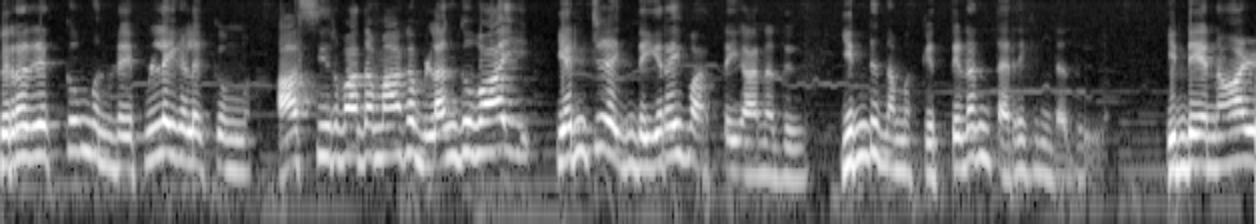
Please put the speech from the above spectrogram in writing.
பிறருக்கும் உன்னுடைய பிள்ளைகளுக்கும் ஆசீர்வாதமாக விளங்குவாய் என்ற இந்த இறை வார்த்தையானது இன்று நமக்கு திடன் தருகின்றது. இன்றைய நாள்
